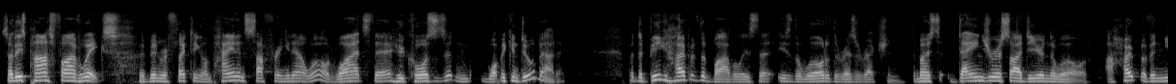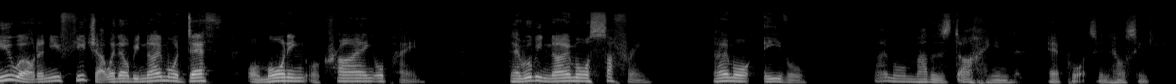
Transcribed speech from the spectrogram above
So, these past five weeks, we've been reflecting on pain and suffering in our world, why it's there, who causes it, and what we can do about it. But the big hope of the Bible is that is the world of the resurrection, the most dangerous idea in the world, a hope of a new world, a new future where there will be no more death or mourning or crying or pain. There will be no more suffering, no more evil, no more mothers dying in airports in Helsinki.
